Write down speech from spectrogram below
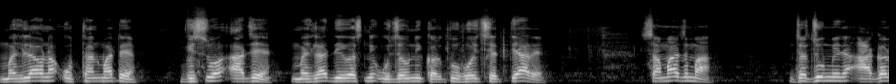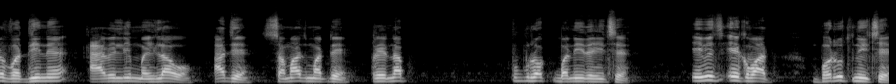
મહિલાઓના ઉત્થાન માટે વિશ્વ આજે મહિલા દિવસની ઉજવણી કરતું હોય છે ત્યારે સમાજમાં જજુમીને આગળ વધીને આવેલી મહિલાઓ આજે સમાજ માટે પ્રેરણાપૂર્વક બની રહી છે. એવી જ એક વાત ભરૂચની છે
